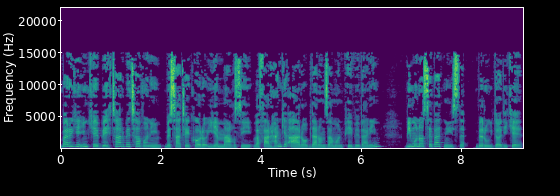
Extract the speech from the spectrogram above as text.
برای اینکه بهتر بتوانیم به سطح کارایی مغزی و فرهنگ اعراب در آن زمان پی ببریم بی مناسبت نیست به رویدادی که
